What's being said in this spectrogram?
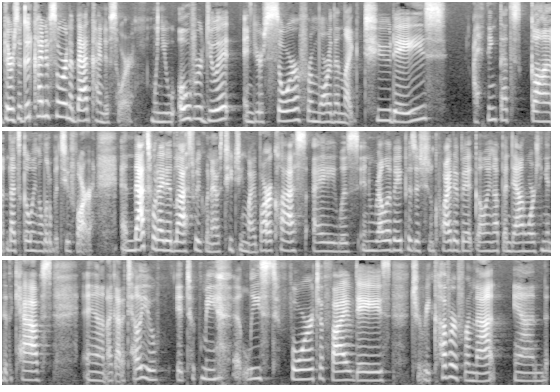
there's a good kind of sore and a bad kind of sore. When you overdo it and you're sore for more than like two days, I think that's gone that's going a little bit too far. And that's what I did last week when I was teaching my barre class. I was in releve position quite a bit, going up and down, working into the calves. And I gotta tell you, it took me at least four to five days to recover from that. And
